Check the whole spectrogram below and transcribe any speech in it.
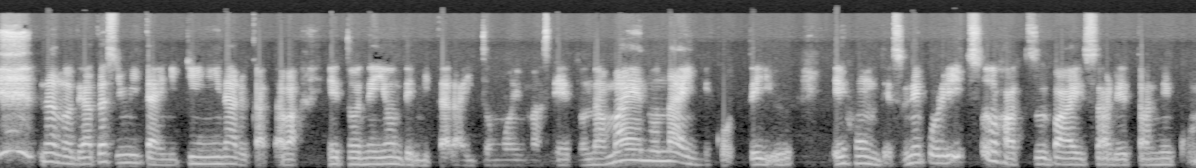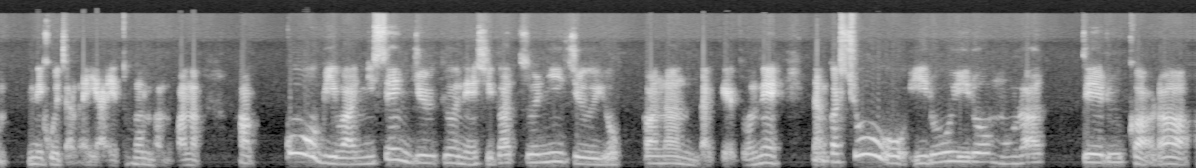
なので、私みたいに気になる方は、えっ、ー、とね、読んでみたらいいと思います。えっ、ー、と、名前のない猫っていう絵本ですね。これ、いつ発売された猫、猫じゃないや、えっ、ー、と、本なのかな。発行日は2019年4月24日なんだけどね、なんか賞をいろいろもらってってるから、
